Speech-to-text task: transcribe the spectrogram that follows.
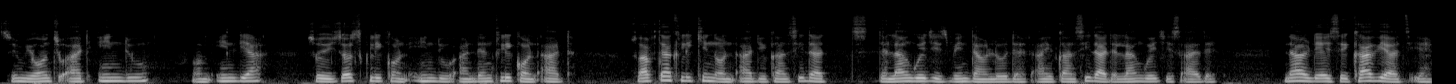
assume you want to add Hindu from India. So you just click on Hindu and then click on add. So after clicking on add you can see that the language is being downloaded and you can see that the language is added. Now there is a caveat here.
